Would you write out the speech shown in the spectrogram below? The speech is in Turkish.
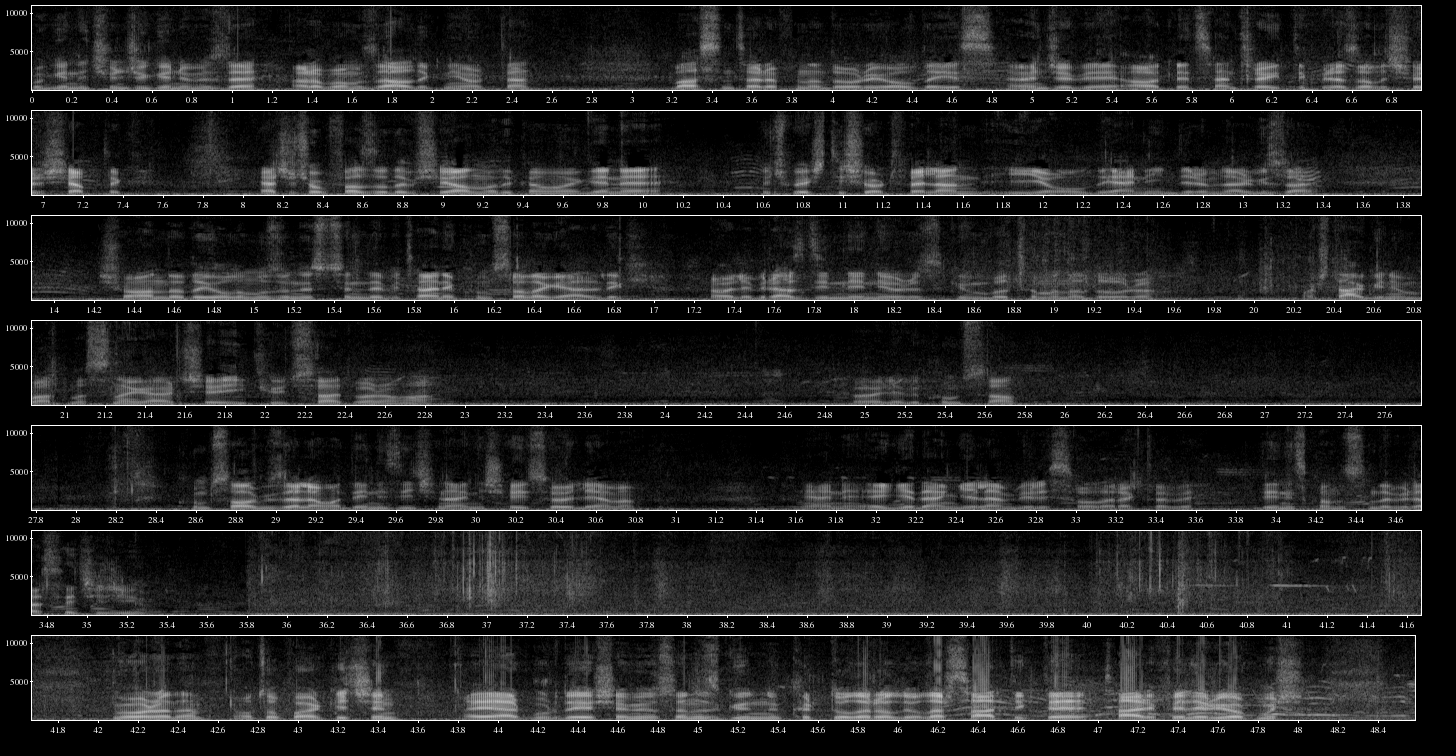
Bugün üçüncü günümüzde arabamızı aldık New York'tan. Boston tarafına doğru yoldayız. Önce bir outlet center'a gittik, biraz alışveriş yaptık. Gerçi çok fazla da bir şey almadık ama gene 3-5 tişört falan iyi oldu yani indirimler güzel. Şu anda da yolumuzun üstünde bir tane kumsala geldik. Öyle biraz dinleniyoruz gün batımına doğru. Hoş daha günün batmasına gerçi 2-3 saat var ama böyle bir kumsal. Kumsal güzel ama deniz için aynı şeyi söyleyemem. Yani Ege'den gelen birisi olarak tabi deniz konusunda biraz seçiciyim. Bu arada otopark için eğer burada yaşamıyorsanız günlük 40 dolar alıyorlar. Saatlikte tarifeleri yokmuş.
